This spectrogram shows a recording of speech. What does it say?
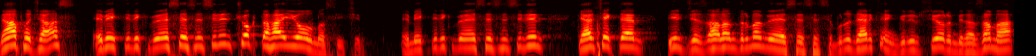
ne yapacağız? Emeklilik müessesesinin çok daha iyi olması için. Emeklilik müessesesinin gerçekten bir cezalandırma müessesesi. Bunu derken gülümsüyorum biraz ama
